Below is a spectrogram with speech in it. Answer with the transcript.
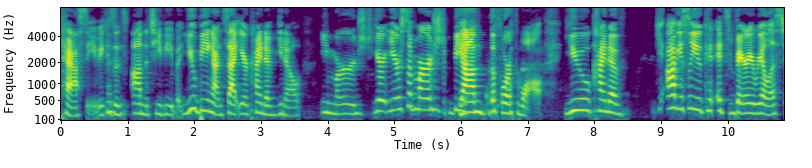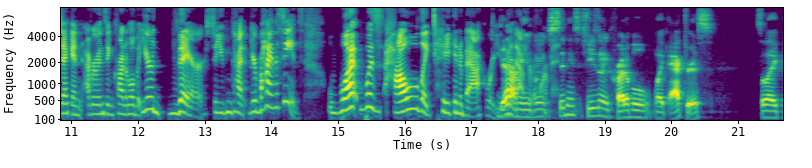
Cassie because Mhm. it's on the TV. But you being on set, you're kind of, you know, emerged. You're you're submerged beyond the fourth wall. You kind of y- obviously you could it's very realistic and everyone's incredible, but you're there. So you can kind of you're behind the scenes. What was how like taken aback were you yeah, that I mean, I mean? Sydney's she's an incredible like actress. So like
